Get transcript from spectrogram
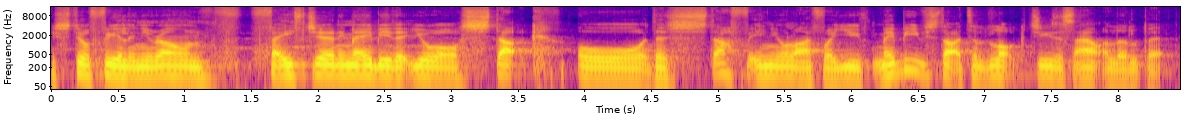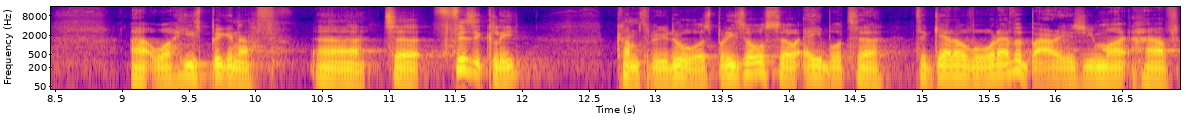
You still feel in your own faith journey, maybe that you're stuck, or there's stuff in your life where you've maybe you've started to lock Jesus out a little bit. Uh, well, he's big enough uh, to physically come through doors, but he's also able to, to get over whatever barriers you might have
